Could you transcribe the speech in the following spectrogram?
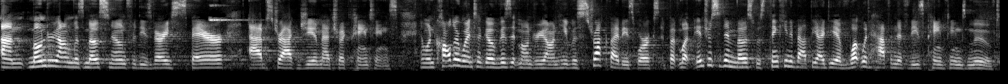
Um, Mondrian was most known for these very spare, abstract, geometric paintings. And when Calder went to go visit Mondrian, he was struck by these works, but what interested him most was thinking about the idea of what would happen if these paintings moved.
